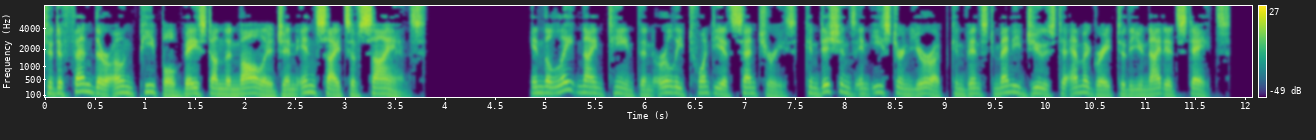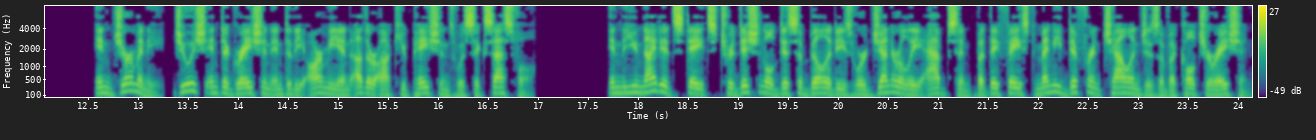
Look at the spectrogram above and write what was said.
to defend their own people based on the knowledge and insights of science. In the late 19th and early 20th centuries, conditions in Eastern Europe convinced many Jews to emigrate to the United States. In Germany, Jewish integration into the army and other occupations was successful. In the United States traditional disabilities were generally absent but they faced many different challenges of acculturation.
